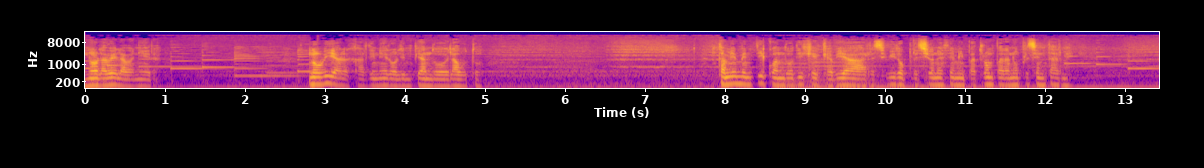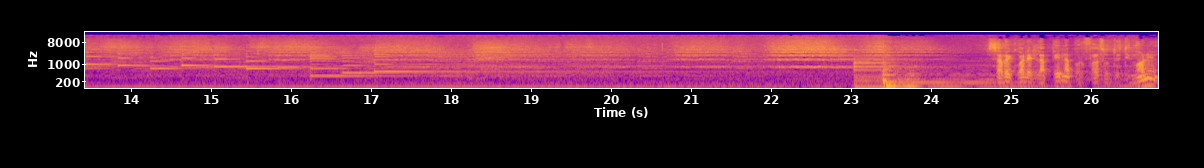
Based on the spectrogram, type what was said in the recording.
No lavé la bañera. No vi al jardinero limpiando el auto. También mentí cuando dije que había recibido presiones de mi patrón para no presentarme. ¿Sabe cuál es la pena por falso testimonio?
